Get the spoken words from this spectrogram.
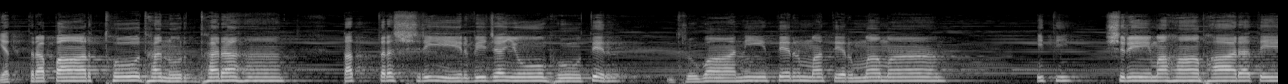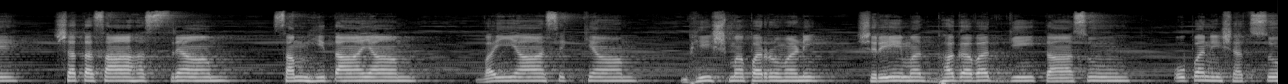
यत्र पार्थो धनुर्धरः तत्र श्रीर्विजयो भूतिर्ध्रुवानीतिर्मतिर्मम इति श्रीमहाभारते शतसाहस्र्यां संहितायां वैयासिक्यां भीष्मपर्वणि श्रीमद्भगवद्गीतासु उपनिषत्सु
